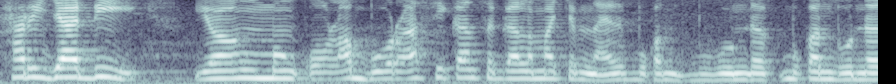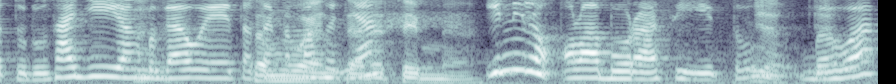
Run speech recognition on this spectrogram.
hari jadi yang mengkolaborasikan segala macam. Nah, itu bukan bunda bukan bunda tudung saji yang begawe, tetapi Semua maksudnya tim ya. ini loh kolaborasi itu Iya, iya. bahwa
